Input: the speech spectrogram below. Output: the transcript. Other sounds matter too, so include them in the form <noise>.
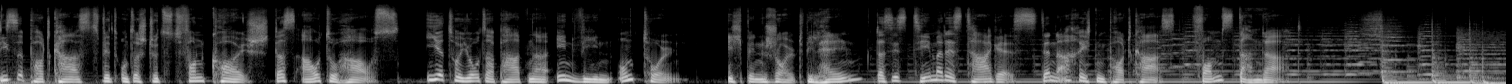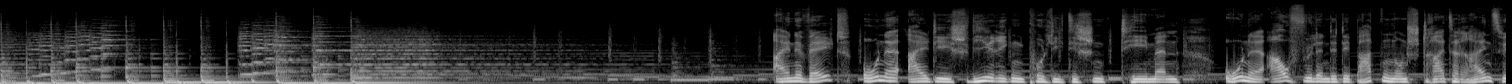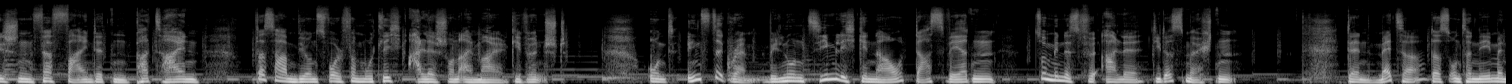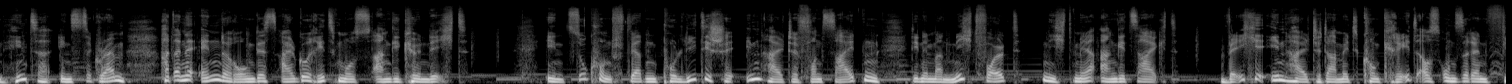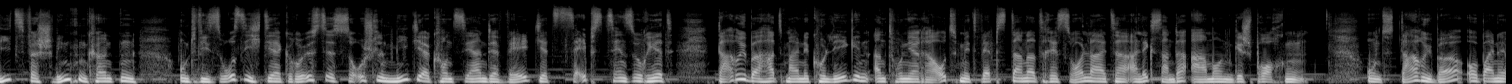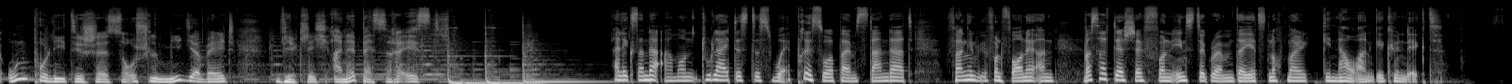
Dieser Podcast wird unterstützt von Keusch, das Autohaus, Ihr Toyota-Partner in Wien und Tulln. Ich bin Jolt Wilhelm, das ist Thema des Tages, der Nachrichtenpodcast vom Standard. Eine Welt ohne all die schwierigen politischen Themen, ohne aufwühlende Debatten und Streitereien zwischen verfeindeten Parteien. Das haben wir uns wohl vermutlich alle schon einmal gewünscht. Und Instagram will nun ziemlich genau das werden, zumindest für alle, die das möchten. Denn Meta, das Unternehmen hinter Instagram, hat eine Änderung des Algorithmus angekündigt. In Zukunft werden politische Inhalte von Seiten, denen man nicht folgt, nicht mehr angezeigt. Welche Inhalte damit konkret aus unseren Feeds verschwinden könnten und wieso sich der größte Social-Media-Konzern der Welt jetzt selbst zensuriert, darüber hat meine Kollegin Antonia Raut mit Webstandard-Ressortleiter Alexander Amon gesprochen. Und darüber, ob eine unpolitische Social-Media-Welt wirklich eine bessere ist. Alexander Amon, du leitest das Webressort beim Standard. Fangen wir von vorne an. Was hat der Chef von Instagram da jetzt nochmal genau angekündigt?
